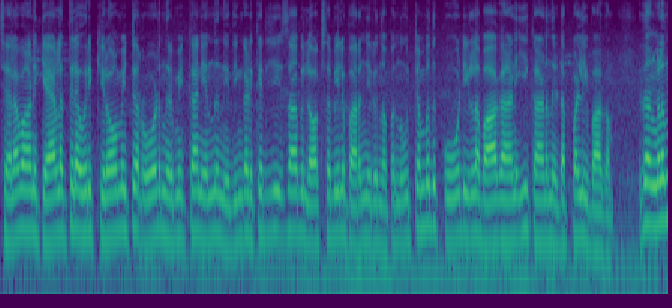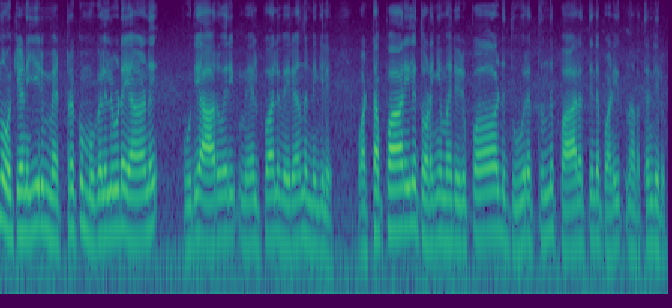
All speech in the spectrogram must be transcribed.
ചെലവാണ് കേരളത്തിലെ ഒരു കിലോമീറ്റർ റോഡ് നിർമ്മിക്കാൻ എന്ന് നിതിൻ ഗഡ്കരി സാബ് ലോക്സഭയിൽ പറഞ്ഞിരുന്നു. അപ്പോൾ നൂറ്റമ്പത് കോടിയുള്ള ഭാഗമാണ് ഈ കാണുന്ന ഇടപ്പള്ളി ഭാഗം. ഇത് നിങ്ങൾ നോക്കിയാണ് ഈ ഒരു മെട്രോക്ക് മുകളിലൂടെയാണ് പുതിയ ആറുവരി മേൽപ്പാലം വരികയെന്നുണ്ടെങ്കിൽ വട്ടപ്പാറയിൽ തുടങ്ങിയ മാതിരി ഒരുപാട് ദൂരത്തുനിന്ന് പാലത്തിന്റെ പണി നടത്തേണ്ടി വരും.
